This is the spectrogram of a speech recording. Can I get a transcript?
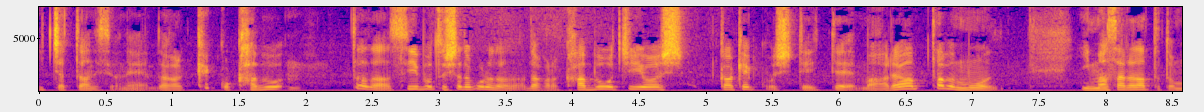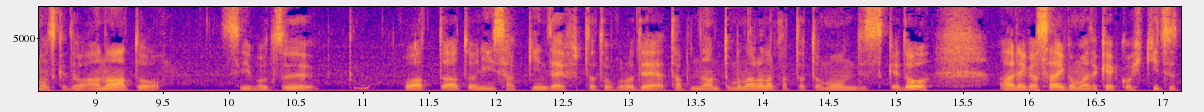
いっちゃったんですよね。だから結構株ただ水没したところだな。だから株落ちをが結構していて、まあ、あれは多分もう今更だったと思うんですけどあのあと水没終わった後に殺菌剤振ったところで多分何ともならなかったと思うんですけどあれが最後まで結構引きずっ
